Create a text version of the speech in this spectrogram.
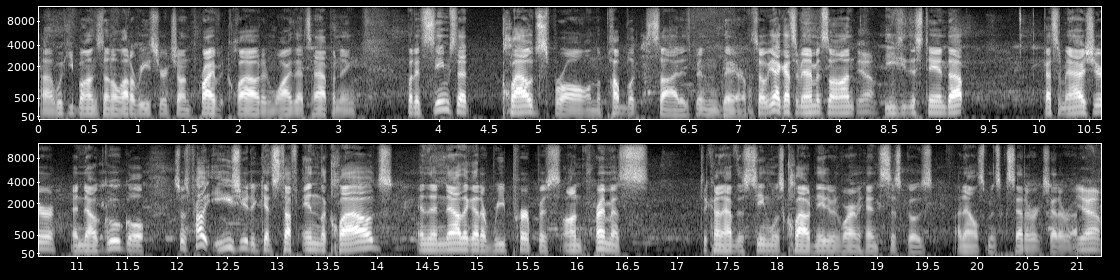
Uh, Wikibon's done a lot of research on private cloud and why that's happening. But it seems that cloud sprawl on the public side has been there. So yeah, got some Amazon, Yeah. easy to stand up. Got some Azure and now Google. So it's probably easier to get stuff in the clouds, and then now they got to repurpose on premise to kind of have the seamless cloud native environment, hence Cisco's announcements, et cetera, et cetera. Yeah.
